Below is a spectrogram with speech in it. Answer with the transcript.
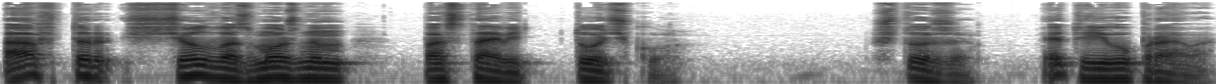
автор счел возможным поставить точку. Что же, это его право.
